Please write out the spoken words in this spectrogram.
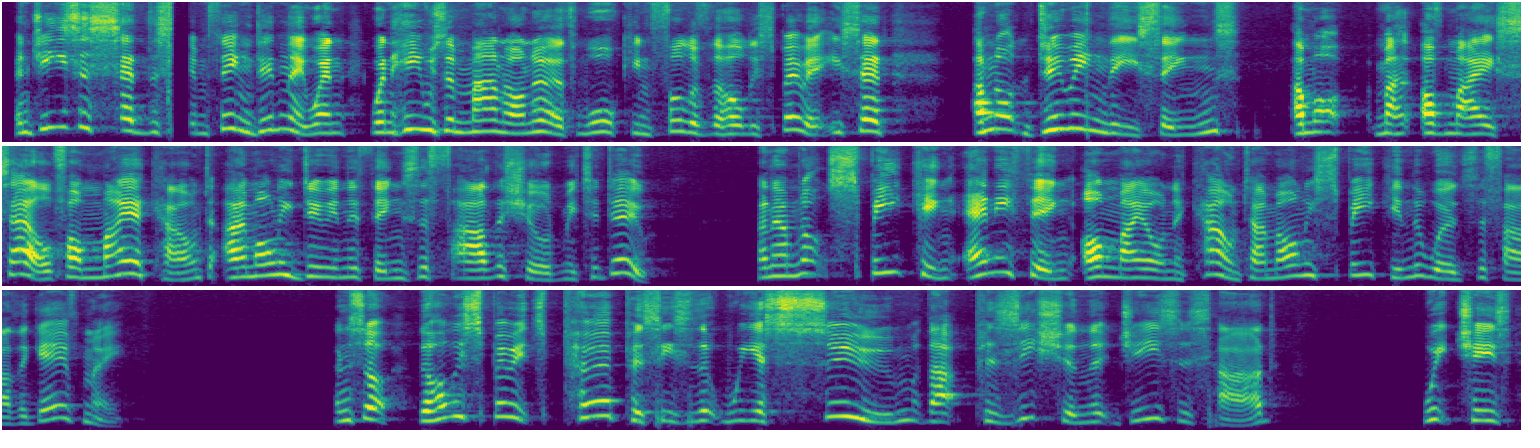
And Jesus said the same thing, didn't he? When, when he was a man on earth walking full of the Holy Spirit, he said, I'm not doing these things of myself on my account. I'm only doing the things the Father showed me to do. And I'm not speaking anything on my own account. I'm only speaking the words the Father gave me. And so the Holy Spirit's purpose is that we assume that position that Jesus had, which is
